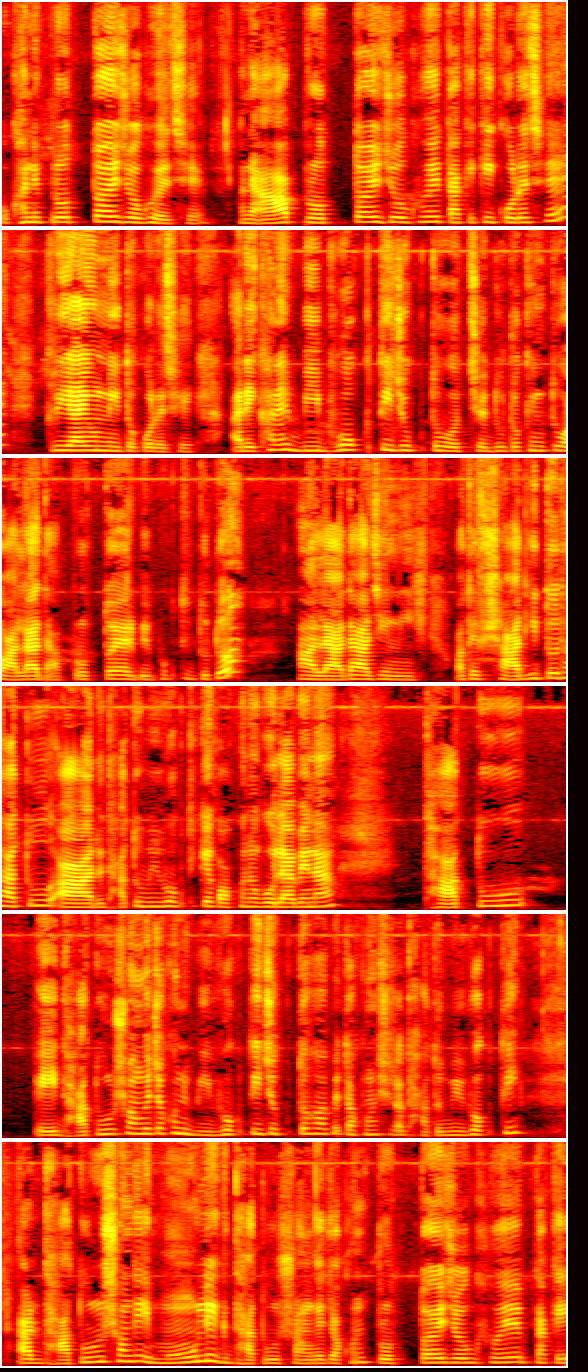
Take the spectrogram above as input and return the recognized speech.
ওখানে প্রত্যয় যোগ হয়েছে। মানে আ প্রত্যয় যোগ হয়ে তাকে কি করেছে? ক্রিয়ায় উন্নীত করেছে। আর এখানে বিভক্তি যুক্ত হচ্ছে, দুটো কিন্তু আলাদা, প্রত্যয় আর বিভক্তি দুটো আলাদা জিনিস। অতএব সাধিত ধাতু আর ধাতু বিভক্তিকে কখনো গোলাবে না। ধাতু, এই ধাতুর সঙ্গে যখন বিভক্তি যুক্ত হবে, তখন সেটা ধাতু বিভক্তি। আর ধাতুর সঙ্গে মৌলিক ধাতুর সঙ্গে যখন প্রত্যয় যোগ হয়ে তাকে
